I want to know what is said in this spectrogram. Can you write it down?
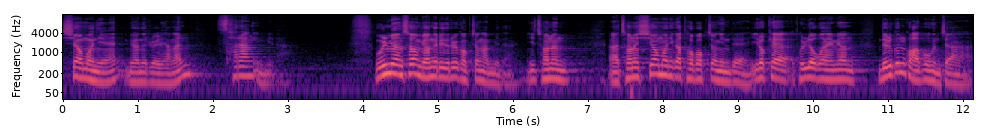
시어머니의 며느리를 향한 사랑입니다. 울면서 며느리들을 걱정합니다. 이 저는 아, 저는 시어머니가 더 걱정인데 이렇게 돌려보내면 늙은 과부 혼자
